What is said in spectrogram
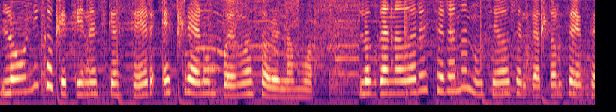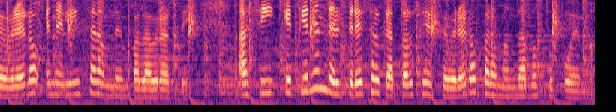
Lo único que tienes que hacer es crear un poema sobre el amor. Los ganadores serán anunciados el 14 de febrero en el Instagram de Empalabrarte, así que tienen del 3 al 14 de febrero para mandarnos tu poema.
